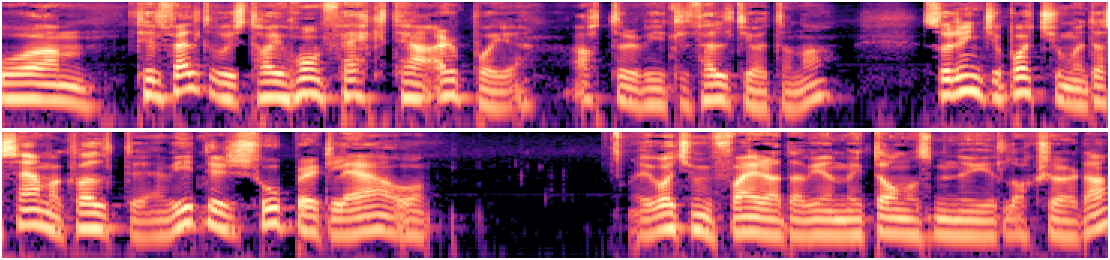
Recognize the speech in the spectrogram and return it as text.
og tilfeldigvis tar hun fikk til arbeidet, at vi tilfeldigheten, så ringte Bocchum, det samme kvalitet, vi er superglede, og Vi var ikke om vi feiret det, vi har McDonalds meny i et lakkjør da,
